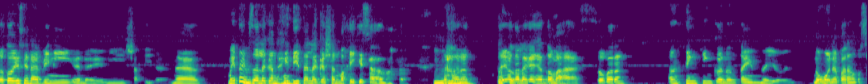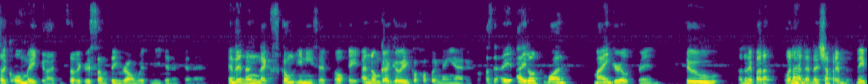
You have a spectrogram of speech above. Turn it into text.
totoo yung sinabi ni, ano eh, ni Shakira, na may times talaga na hindi talaga siya makikisama. Parang, Ayaw talaga niya tumaas. So parang, ang thinking ko nung time na yun, noong una parang, sabi ko, oh my God, sabi ko, there's something wrong with me, ganun, ganun. And then ang next kong inisip, okay, anong gagawin ko kapag nangyari to? Kasi I, I don't want my girlfriend to, ano eh, parang, wala na, na syempre, may,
